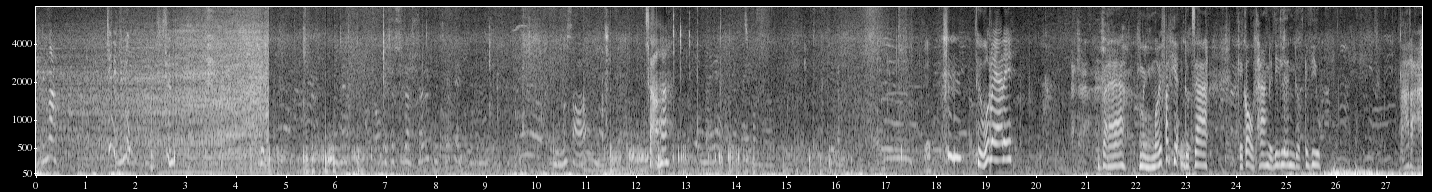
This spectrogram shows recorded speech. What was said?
Đi đứng ăn. Chết để miếng nhục. Sợ hả Thử vuốt ve đi. Và mình mới phát hiện được ra Cái cầu thang để đi lên được cái view. Ta đã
